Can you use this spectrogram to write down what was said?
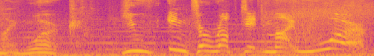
My work. You've interrupted my work!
